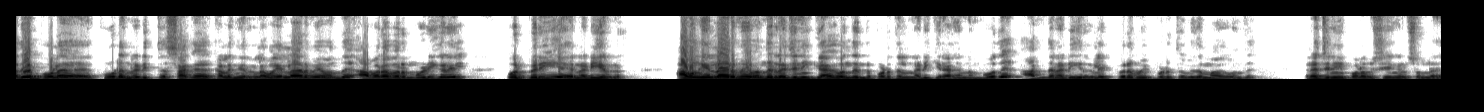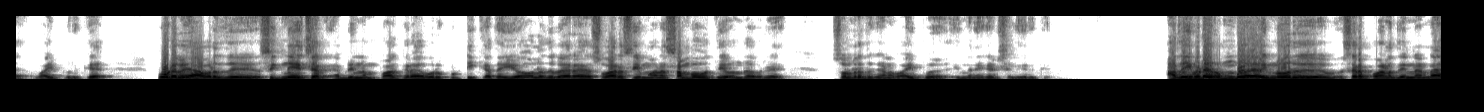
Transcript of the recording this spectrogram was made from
அதே போல் கூட நடித்த சக கலைஞர்கள் அவங்க எல்லாருமே வந்து அவரவர் மொழிகளில் ஒரு பெரிய நடிகர்கள். அவங்க எல்லாருமே வந்து ரஜினிக்காக வந்து இந்த படத்தில் நடிக்கிறாங்கன்னும் போது அந்த நடிகர்களை பெருமைப்படுத்தும் விதமாக வந்து ரஜினி பல விஷயங்கள் சொல்ல வாய்ப்பு இருக்குது கூடவே அவரது சிக்னேச்சர் அப்படின்னு நம்ம பார்க்குற ஒரு குட்டி கதையோ அல்லது வேற சுவாரஸ்யமான சம்பவத்தையோ வந்து அவர் சொல்கிறதுக்கான வாய்ப்பு இந்த நிகழ்ச்சியில் இருக்குது அதை விட ரொம்ப இன்னொரு சிறப்பானது என்னென்னா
